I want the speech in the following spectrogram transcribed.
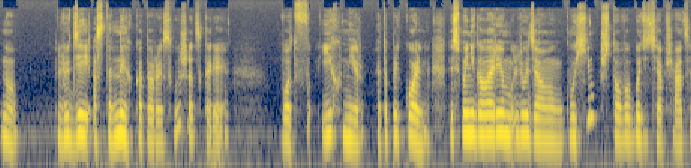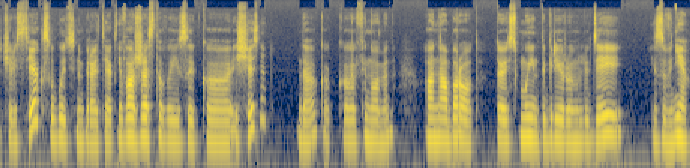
ну, людей остальных, которые слышат скорее, вот в их мир. Это прикольно. То есть мы не говорим людям глухим, что вы будете общаться через текст, вы будете набирать текст, и ваш жестовый язык э, исчезнет, да, как э, феномен, а наоборот. То есть мы интегрируем людей извне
